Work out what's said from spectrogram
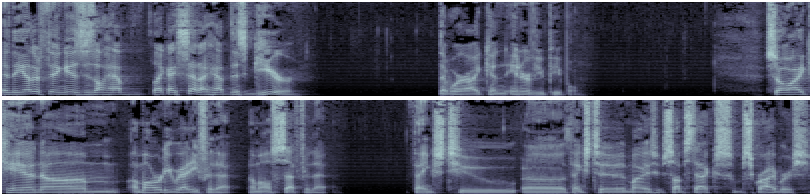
and the other thing is, is I'll have, like I said, I have this gear that where I can interview people. So I can, um, I'm already ready for that. I'm all set for that. Thanks to, uh, thanks to my Substack subscribers.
